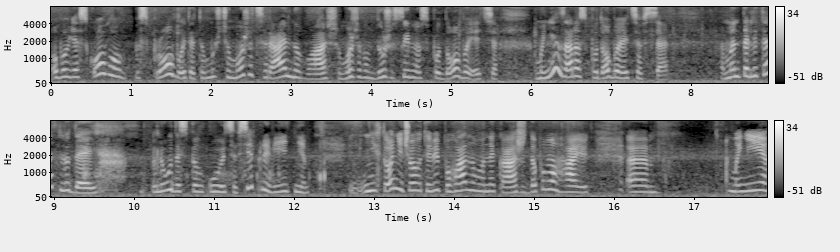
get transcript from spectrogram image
Обов'язково спробуйте, тому що може це реально ваше, може вам дуже сильно сподобається. Мені зараз подобається все. Менталітет людей, люди спілкуються, всі привітні, ніхто нічого тобі поганого не каже, допомагають. Е, Мені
